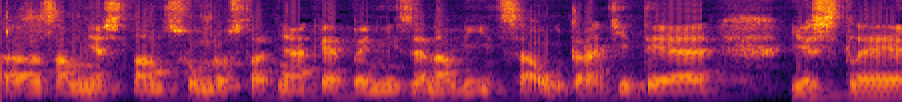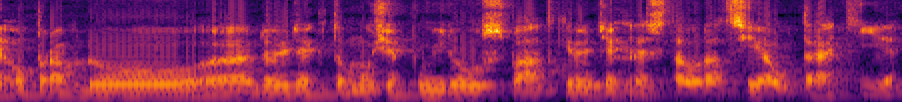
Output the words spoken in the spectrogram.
eh, zaměstnancům dostat nějaké peníze navíc a utratit je, jestli opravdu eh, dojde k tomu, že půjdou zpátky do těch restaurací a utratí je.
